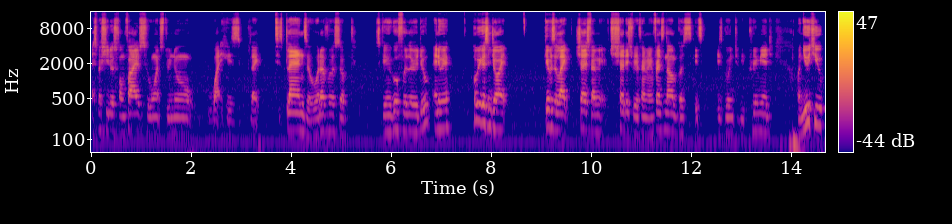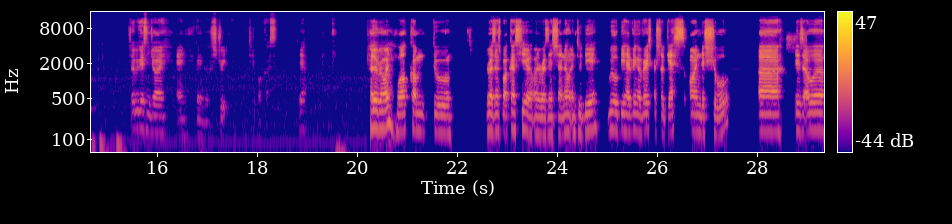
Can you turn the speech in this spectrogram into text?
Especially those from fives who wants to know what his like his plans or whatever. So it's gonna go further ado. Anyway, hope you guys enjoy. Give us a like, share this family, share this with your family and friends now because it's it's going to be premiered on YouTube. So hope you guys enjoy, and we're gonna go straight to the podcast. Yeah. Hello everyone, welcome to the Residence Podcast here on the Residence channel, and today we'll be having a very special guest on the show. Uh, is our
